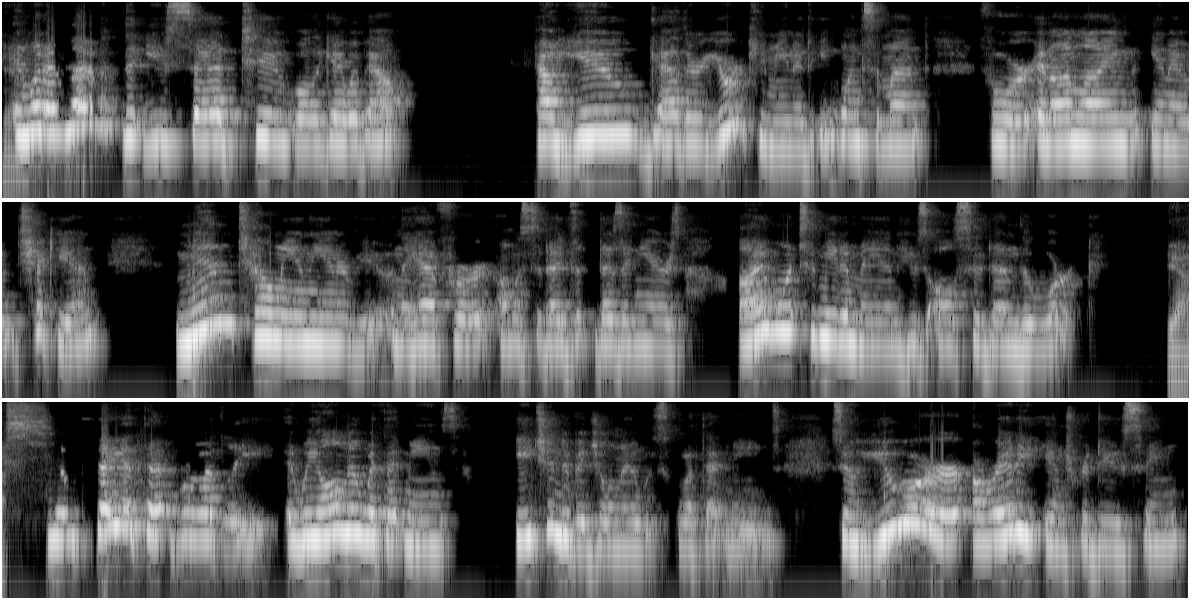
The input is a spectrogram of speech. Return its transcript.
Yep. And what I love that you said too while ago about how you gather your community once a month for an online, you know, check-in Men tell me in the interview, and they have for almost a dozen years, I want to meet a man who's also done the work. Yes. You know, say it that broadly, and we all know what that means. Each individual knows what that means. So you are already introducing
